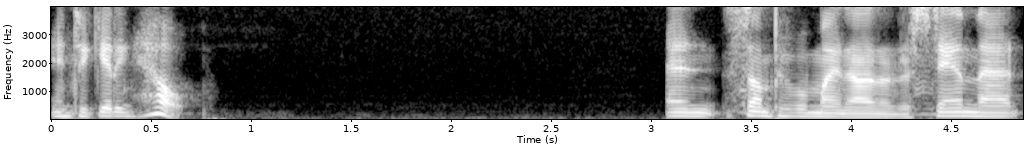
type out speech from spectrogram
into getting help. And some people might not understand that.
